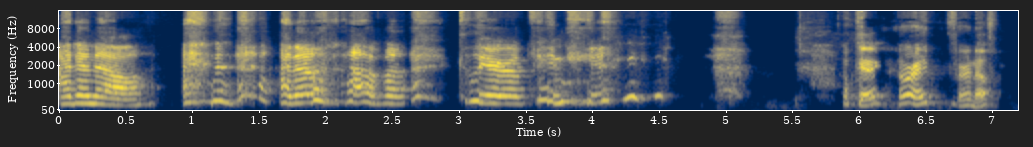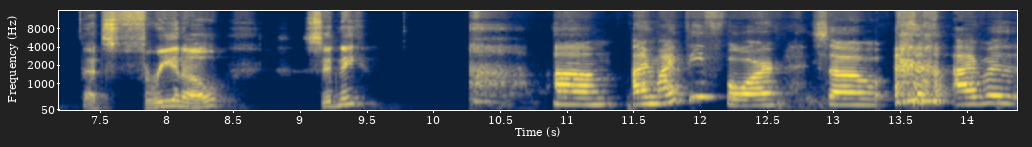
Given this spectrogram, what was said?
I don't know. I don't have a clear opinion. okay, all right, fair enough. That's three and zero. Oh. Sydney. Um, I might be four. So I was.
